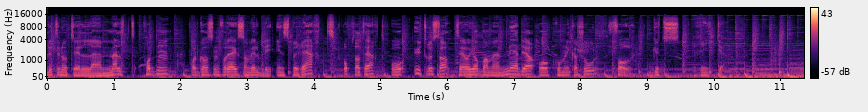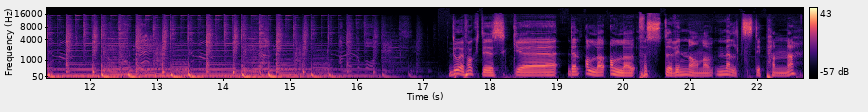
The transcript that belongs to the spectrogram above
Lytter nå til eh, Meldt-podden, podkasten for deg som vil bli inspirert, oppdatert og utrusta til å jobbe med media og kommunikasjon for Guds rike. Da er faktisk eh, den aller, aller første vinneren av Meldt-stipendet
